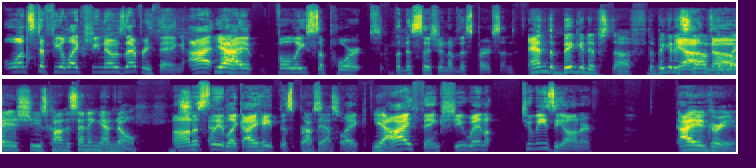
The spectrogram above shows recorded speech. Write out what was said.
wants to feel like she knows everything. I Yeah. I fully support the decision of this person. and the bigoted stuff. The bigoted Yeah, stuff, the way she's condescending. Yeah, no. Honestly, like I hate this person. Not the asshole. Like Yeah. I think she went too easy on her. I agree.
